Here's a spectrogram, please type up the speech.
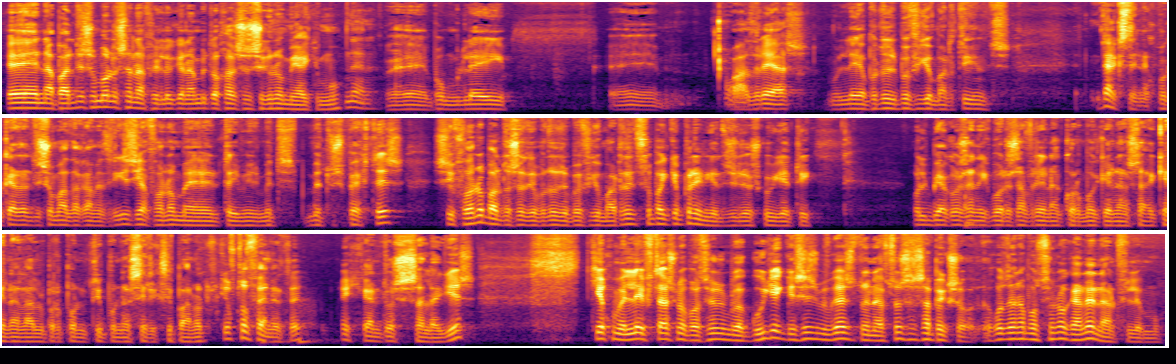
Ε, να απαντήσω μόνο σε ένα φίλο και να μην το χάσω, συγγνώμη Άκη μου. Ναι, Ε, που μου λέει ε, ο Ανδρέας, μου λέει από τότε που έφυγε ο Μαρτίνς. Εντάξει, δεν έχουμε κατά της ομάδας γαμεθρική. Διαφωνώ με, με, με, τις- με τους παίχτες. Συμφωνώ πάντως ότι από τότε που έφυγε ο Μαρτίνς, το είπα και πριν για τη Ζηλιοσκού, γιατί ο Ολυμπιακός δεν έχει μπορέσει να βρει έναν κορμό και, ένα, και έναν άλλο προπονητή που να σύρριξει πάνω του. Και αυτό φαίνεται. Έχει κάνει τόσες αλλαγές. Και έχουμε λέει φτάσουμε από με τον Κούγια και εσείς μην βγάζετε τον εαυτό σας απ' έξω. Εγώ δεν αποθεώνω κανέναν, φίλε μου.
